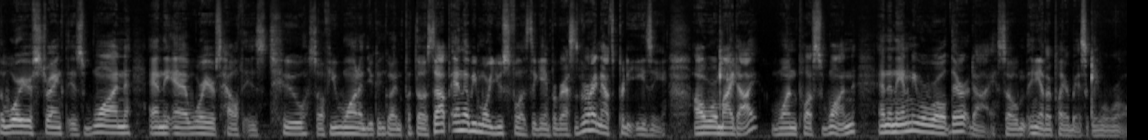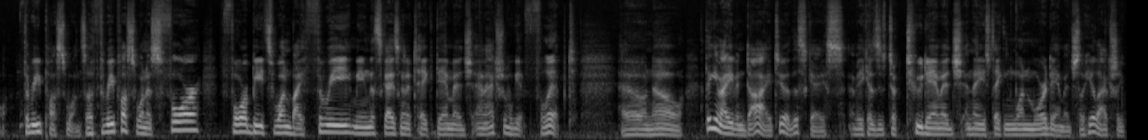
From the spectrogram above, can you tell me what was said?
The warrior's strength is one, and the uh, warrior's health is two. So if you wanted, you can go ahead and put those up, and they'll be more useful as the game progresses. But right now, it's pretty easy. I'll roll my die, one plus one, and then the enemy will roll their die die. So any other player basically will roll. 3 plus 1. So 3 plus 1 is 4. 4 beats 1 by 3, meaning this guy's going to take damage and actually will get flipped. Oh no think he might even die too in this case because he took two damage and then he's taking one more damage. So he'll actually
